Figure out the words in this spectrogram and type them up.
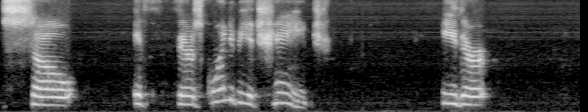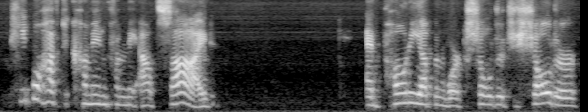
So, if there's going to be a change, either people have to come in from the outside and pony up and work shoulder to shoulder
